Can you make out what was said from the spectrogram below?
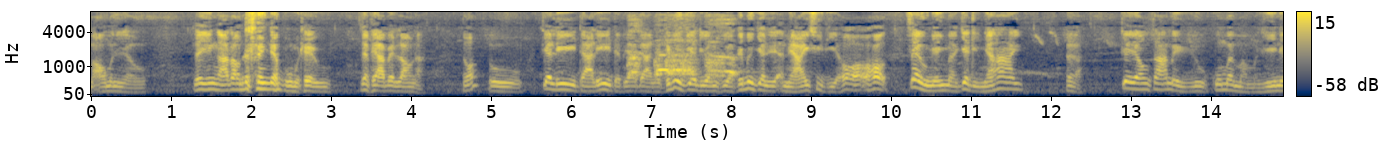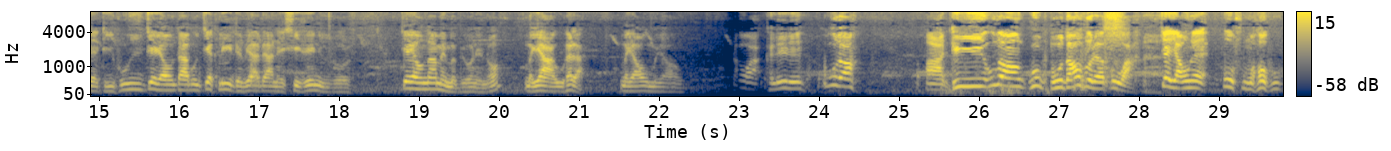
မအောင်မနေဘူး လေရင်9000တစ်သိန်းနဲ့ပူမထဲဘူးလက်ဖျားပဲလောင်းတာနော်ဟိုကြက်လေးဒါလေးတပြားပြားလေးဒီပင်ကြက်တွေရောမရှိဘူးဒီပင်ကြက်လေးအများကြီးရှိသေးတယ်ဟောဟောစက်ုံငိမ့်မှာကြက်တွေအများကြီးဟဲ့လားကြက်ရောင်စားမယ်လို့ကိုမက်မှာမရေးနဲ့ဒီဖူးကြီးကြက်ရောင်သားဘူးကြက်ကလေးတပြားပြားနဲ့ရှည်စင်းနေပြောကြက်ရောင်သားမယ်မပြောနဲ့နော်မရဘူးဟဲ့လားမရဘူးမရဘူးဟိုကကလေးလေးဥတော်အာဒီဥတော်ခုဘူတောင်းဆိုတဲ့ပို့ဟာကြက်ရောင်နဲ့ပို့မဟုတ်ဘူး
